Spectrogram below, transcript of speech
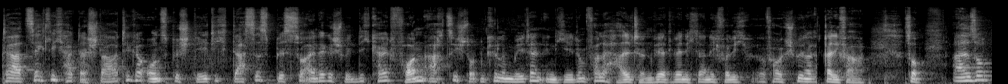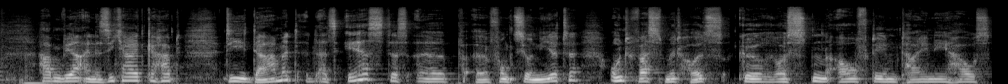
tatsächlich hat der Statiker uns bestätigt, dass es bis zu einer Geschwindigkeit von 80 Stundenkilometern in jedem Fall halten wird, wenn ich da nicht völlig verrückt spiele, Rallye fahre. So, also haben wir eine Sicherheit gehabt, die damit als erstes äh, äh funktionierte und was mit Holzgerösten auf dem Tiny House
